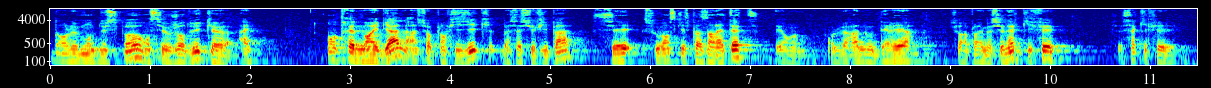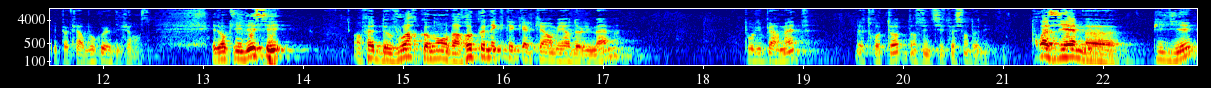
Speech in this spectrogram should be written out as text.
Dans le monde du sport, on sait aujourd'hui que entraînement égal, hein, sur le plan physique, bah, ça suffit pas. C'est souvent ce qui se passe dans la tête, et on, le verra nous derrière sur un plan émotionnel, qui fait, c'est ça qui fait, il peut faire beaucoup la différence. Et donc l'idée, c'est en fait de voir comment on va reconnecter quelqu'un au meilleur de lui-même pour lui permettre d'être au top dans une situation donnée. Troisième euh, pilier,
